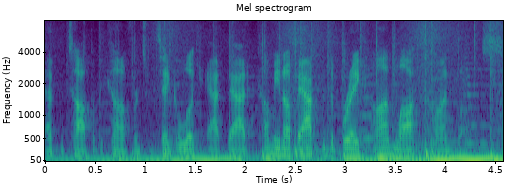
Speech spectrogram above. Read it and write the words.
at the top of the conference. We'll take a look at that coming up after the break on Locked On Bucks.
